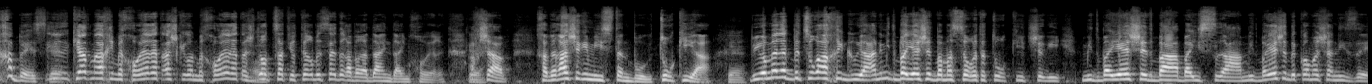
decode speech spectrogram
מכבס. כן. קריית מלאכי מכוערת, אשקלון מכוערת, אשדוד קצת יותר בסדר, אבל עדיין די מכוערת. כן. עכשיו, חברה שלי מאיסטנבול, טורקיה. והיא אומרת בצורה הכי גלויה, אני מתביישת במסורת הטורקית שלי, מתביישת באסלאם, מתביישת בכל מה שאני זה.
